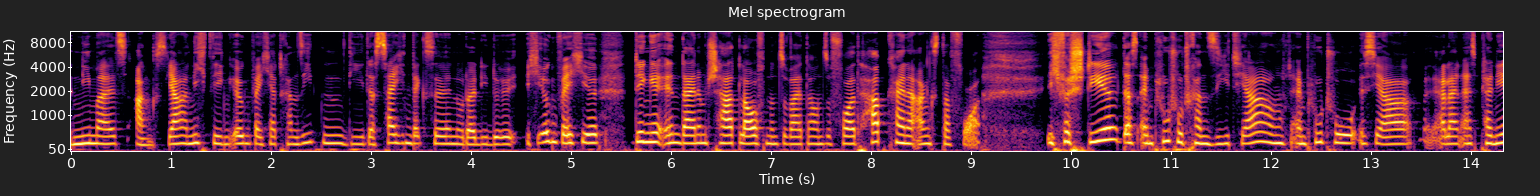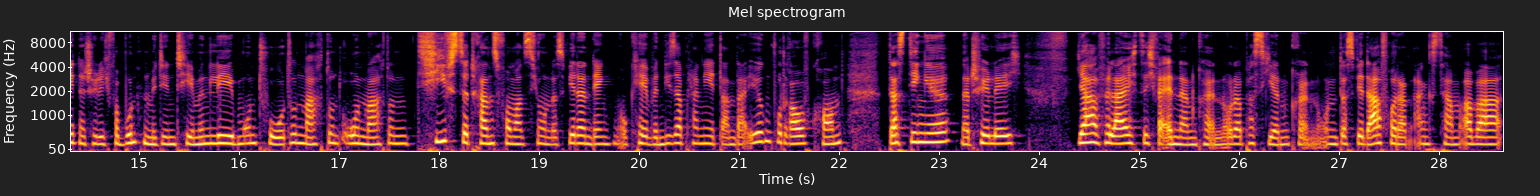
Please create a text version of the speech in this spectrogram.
niemals Angst. Ja, nicht wegen irgendwelcher Transiten, die das Zeichen wechseln oder die durch irgendwelche Dinge in deinem Chart laufen und so weiter und so fort. Hab keine Angst davor. Ich verstehe, dass ein Pluto-Transit, ja, und ein Pluto ist ja allein als Planet natürlich verbunden mit den Themen Leben und Tod und Macht und Ohnmacht und tiefste Transformation, dass wir dann denken, okay, wenn dieser Planet dann da irgendwo drauf kommt, dass Dinge natürlich ja, vielleicht sich verändern können oder passieren können und dass wir davor dann Angst haben. Aber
